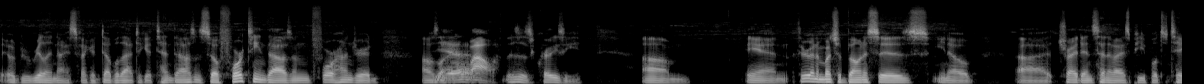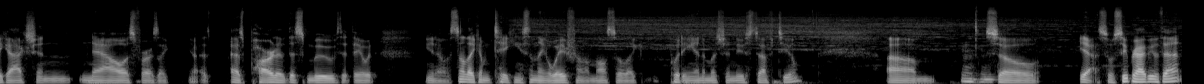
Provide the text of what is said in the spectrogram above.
it would be really nice if I could double that to get ten thousand. So fourteen thousand four hundred. I was yeah. like, wow, this is crazy. Um, and threw in a bunch of bonuses. You know, uh, tried to incentivize people to take action now, as far as like you know, as, as, part of this move that they would. You know, it's not like I'm taking something away from them. I'm also like putting in a bunch of new stuff too. Um, mm-hmm. so yeah, so super happy with that.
